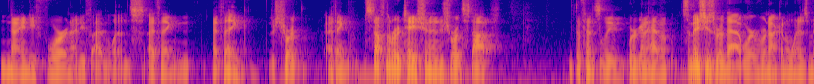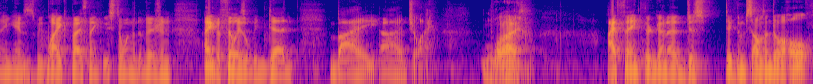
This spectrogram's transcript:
94 or 95 wins. I think I think short I think stuff in the rotation and shortstop defensively we're going to have some issues with that where we're not going to win as many games as we'd like, but I think we still win the division. I think the Phillies will be dead by uh, July. Why? I think they're going to just dig themselves into a hole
